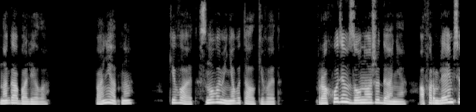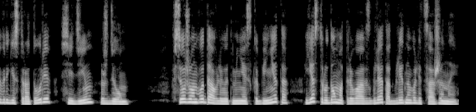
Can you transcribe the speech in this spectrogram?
Нога болела. Понятно. Кивает. Снова меня выталкивает. Проходим в зону ожидания. Оформляемся в регистратуре. Сидим, ждем. Все же он выдавливает меня из кабинета. Я с трудом отрываю взгляд от бледного лица жены.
